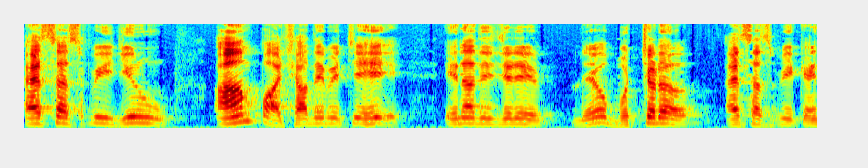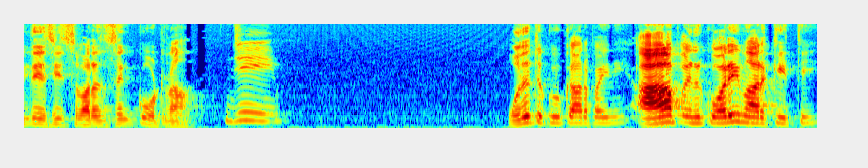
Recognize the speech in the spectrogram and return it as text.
ਐਸਐਸਪੀ ਜਿਹਨੂੰ ਆਮ ਭਾਸ਼ਾ ਦੇ ਵਿੱਚ ਇਹ ਇਹਨਾਂ ਦੇ ਜਿਹੜੇ ਨੇ ਉਹ ਬੁੱਚੜ ਐਸਐਸਪੀ ਕਹਿੰਦੇ ਸੀ ਸਵਰਨ ਸਿੰਘ ਘੋਟਣਾ। ਜੀ। ਉਹਦੇ ਤੇ ਕੋਈ ਕਾਰਵਾਈ ਨਹੀਂ। ਆਪ ਇਨਕੁਆਰੀ ਮਾਰ ਕੀਤੀ।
